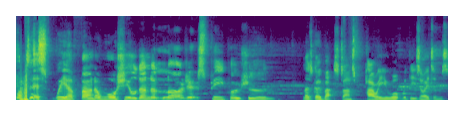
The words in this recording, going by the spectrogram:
What's this? We have found a war shield and a large XP potion. Let's go back to town to power you up with these items.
